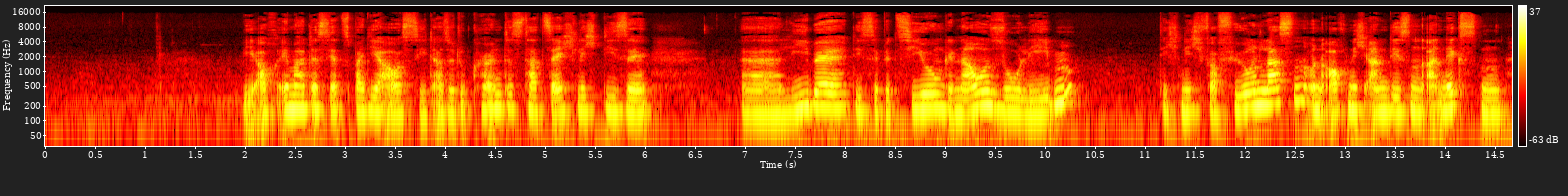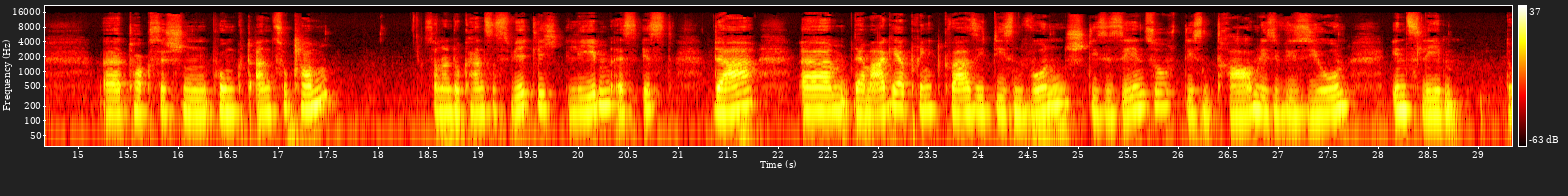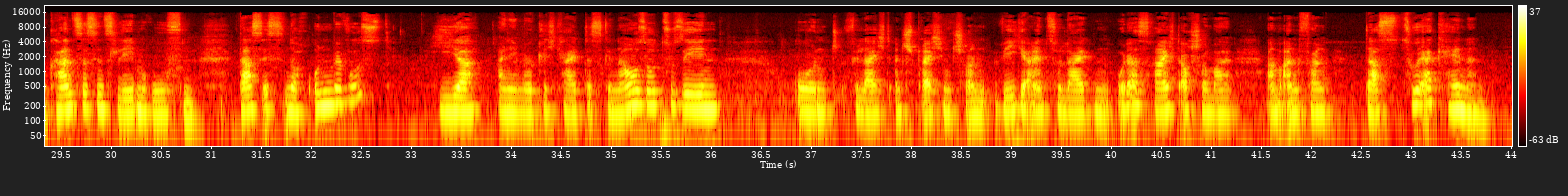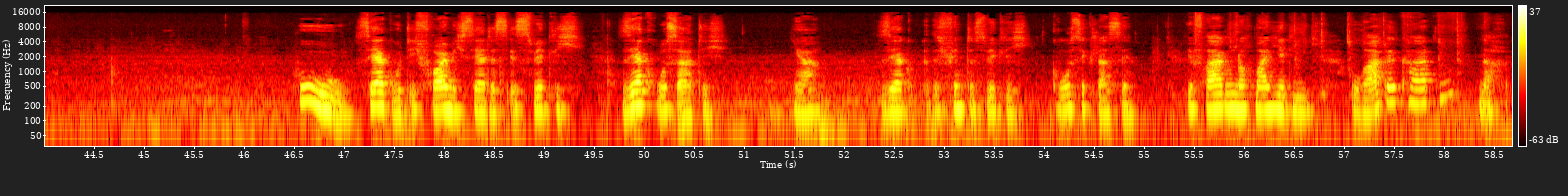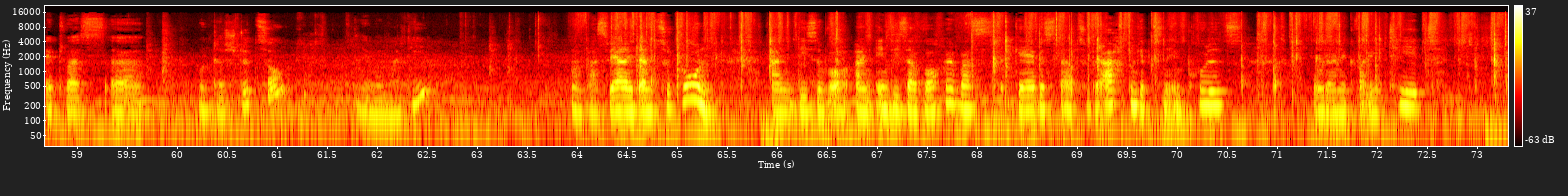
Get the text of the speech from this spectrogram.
Wie auch immer das jetzt bei dir aussieht. Also du könntest tatsächlich diese äh, Liebe, diese Beziehung genauso leben, dich nicht verführen lassen und auch nicht an diesen äh, nächsten äh, toxischen Punkt anzukommen, sondern du kannst es wirklich leben. Es ist da, ähm, der Magier bringt quasi diesen Wunsch, diese Sehnsucht, diesen Traum, diese Vision ins Leben. Du kannst es ins Leben rufen. Das ist noch unbewusst. Hier eine Möglichkeit, das genauso zu sehen und vielleicht entsprechend schon Wege einzuleiten. Oder es reicht auch schon mal am Anfang, das zu erkennen. Huh, sehr gut. Ich freue mich sehr. Das ist wirklich sehr großartig. Ja, sehr, ich finde das wirklich große Klasse. Wir fragen nochmal hier die Orakelkarten nach etwas äh, Unterstützung. Nehmen wir mal die. Und was wäre dann zu tun an diesem Wo an, in dieser Woche? Was gäbe es da zu beachten? Gibt es einen Impuls oder eine Qualität,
